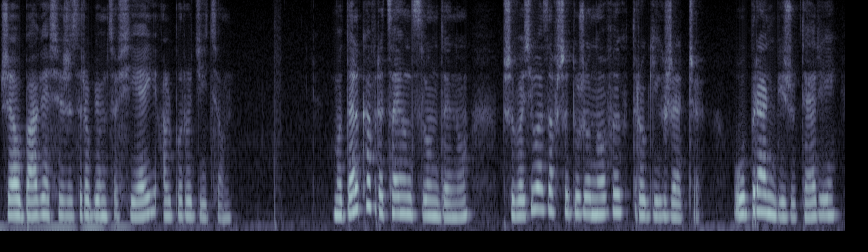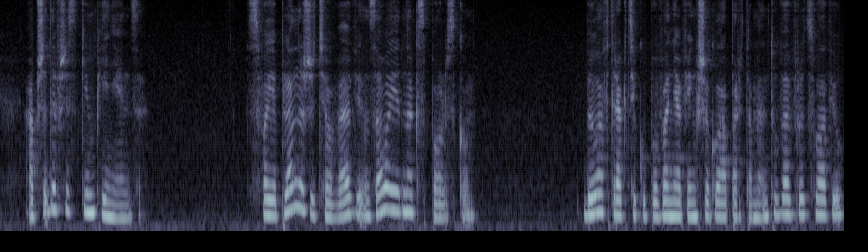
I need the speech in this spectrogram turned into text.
że obawia się, że zrobią coś jej albo rodzicom. Modelka wracając z Londynu przywoziła zawsze dużo nowych, drogich rzeczy ubrań, biżuterii, a przede wszystkim pieniędzy. Swoje plany życiowe wiązała jednak z Polską. Była w trakcie kupowania większego apartamentu we Wrocławiu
